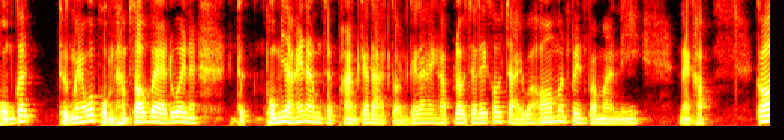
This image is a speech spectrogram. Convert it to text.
ผมก็ ถึงแม้ว่าผมทำซอฟต์แวร์ด้วยนะ ผมอยากให้ทำจากผ่านกระดาษก่อนก็ได้ครับ เราจะได้เข้าใจว่า อ๋อ มันเป็นประมาณนี้นะครับ ก็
